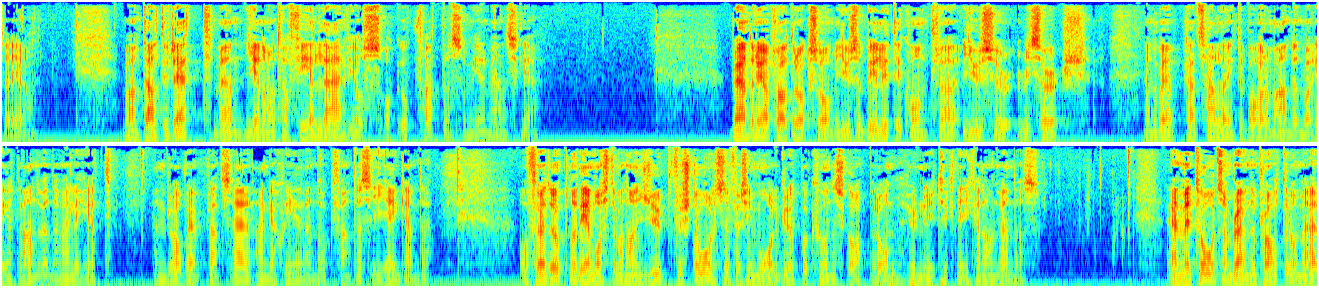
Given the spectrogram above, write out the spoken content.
säger han. Vi har inte alltid rätt, men genom att ha fel lär vi oss och uppfattas som mer mänskliga. Brandon och jag pratar också om usability kontra user research. En webbplats handlar inte bara om användbarhet och användarvänlighet. En bra webbplats är engagerande och fantasieggande. Och för att uppnå det måste man ha en djup förståelse för sin målgrupp och kunskaper om hur ny teknik kan användas. En metod som Brandon pratar om är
